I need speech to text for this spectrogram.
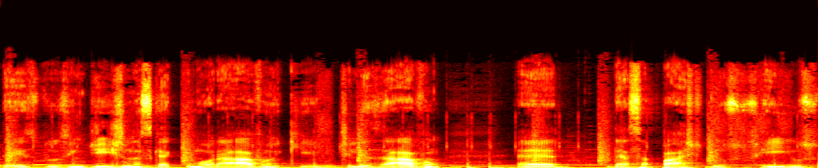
desde os indígenas que aqui moravam e que utilizavam é, dessa parte dos rios,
